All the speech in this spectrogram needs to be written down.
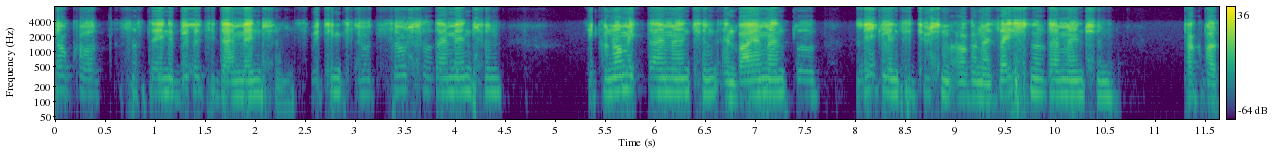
so-called sustainability dimensions, which include social dimension, economic dimension, environmental, legal institutional organizational dimension, talk about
